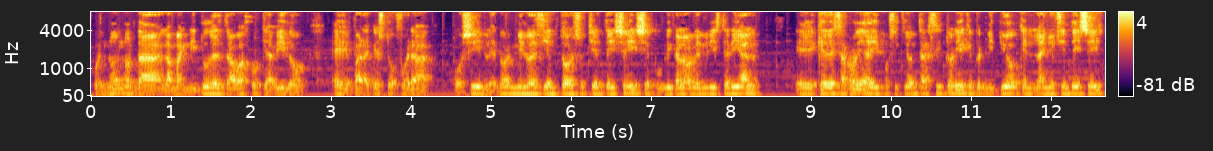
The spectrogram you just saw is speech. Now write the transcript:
pues no nos da la magnitud del trabajo que ha habido eh, para que esto fuera posible, ¿no? En 1986 se publica la orden ministerial eh, que desarrolla la disposición transitoria y que permitió que en el año 86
